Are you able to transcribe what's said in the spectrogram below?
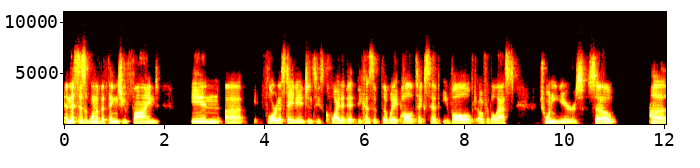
And this is one of the things you find in uh, Florida state agencies quite a bit because of the way politics have evolved over the last 20 years. So uh,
